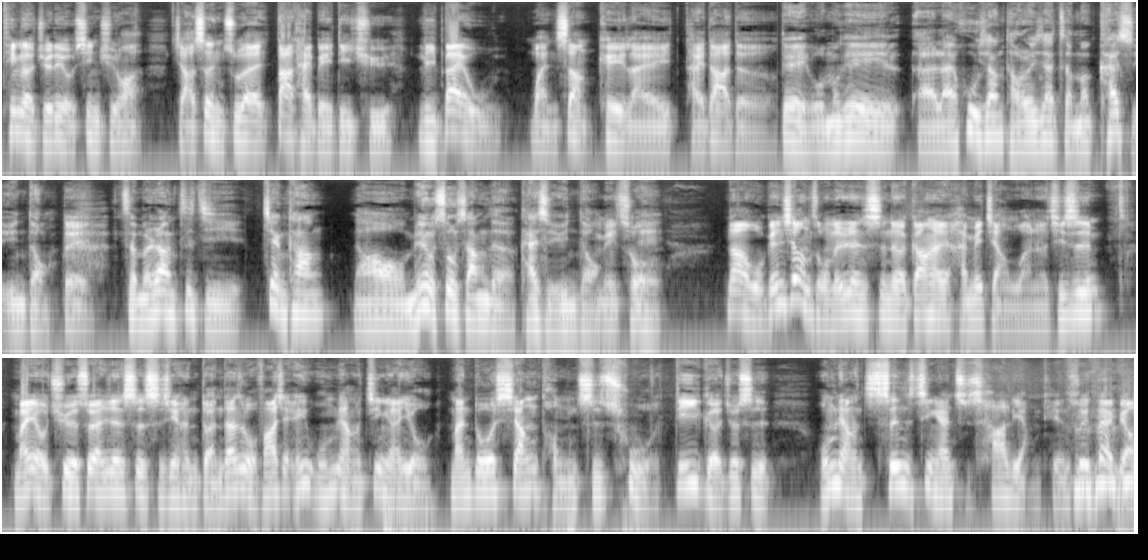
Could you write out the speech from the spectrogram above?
听了觉得有兴趣的话，假设你住在大台北地区，礼拜五。晚上可以来台大的，对，我们可以呃来互相讨论一下怎么开始运动，对，怎么让自己健康，然后没有受伤的开始运动。没错。那我跟向总的认识呢，刚才还没讲完呢，其实蛮有趣的。虽然认识的时间很短，但是我发现，诶，我们两个竟然有蛮多相同之处。第一个就是。我们俩生日竟然只差两天，所以代表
